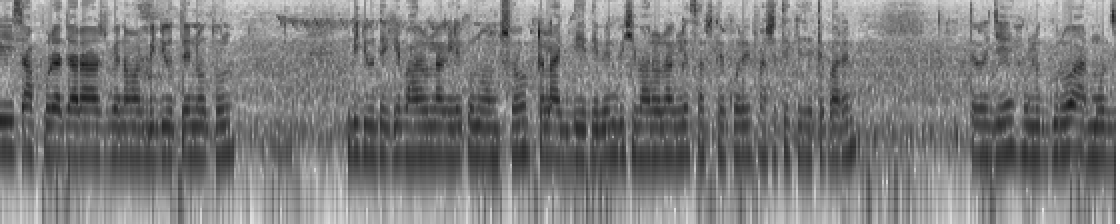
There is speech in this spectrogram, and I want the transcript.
প্লিজ আপুরা যারা আসবেন আমার ভিডিওতে নতুন, ভিডিও দেখে ভালো লাগলে কোনো অংশ একটা লাইক দিয়ে দিবেন, বেশি ভালো লাগলে সাবস্ক্রাইব করে পাশে থেকে যেতে পারেন। তো ওই যে হলুদ গুঁড়ো আর মরিচ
